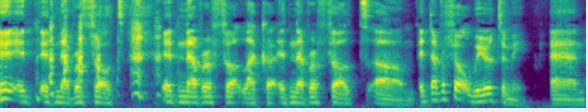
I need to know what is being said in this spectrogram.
it, it never felt it never felt like a, it never felt um, it never felt weird to me. And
